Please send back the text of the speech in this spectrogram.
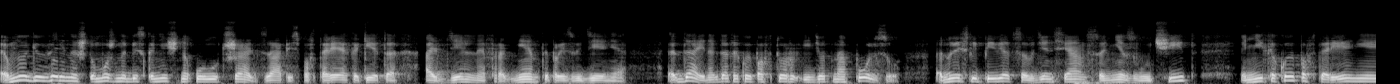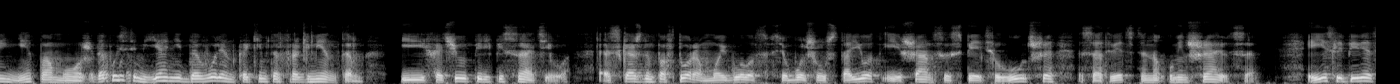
Многие уверены, что можно бесконечно улучшать запись, повторяя какие-то отдельные фрагменты произведения. Да, иногда такой повтор идет на пользу, но если певец в день сеанса не звучит, никакое повторение не поможет. Допустим, я недоволен каким-то фрагментом и хочу переписать его – с каждым повтором мой голос все больше устает, и шансы спеть лучше, соответственно, уменьшаются. И если певец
